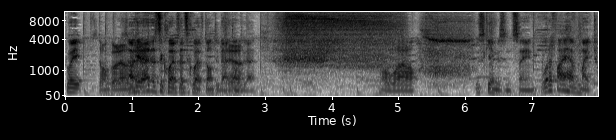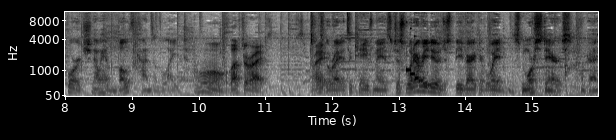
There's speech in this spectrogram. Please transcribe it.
Wait. Don't go down Okay, there. that, that's a cliff. That's a cliff. Don't do that. Don't do that. Oh wow. This game is insane. What if I have my torch? Now we have both kinds of light. Oh, left or right? Right. So right, it's a cave maze. Just whatever you do, just be very careful. Wait, there's more stairs. Okay.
